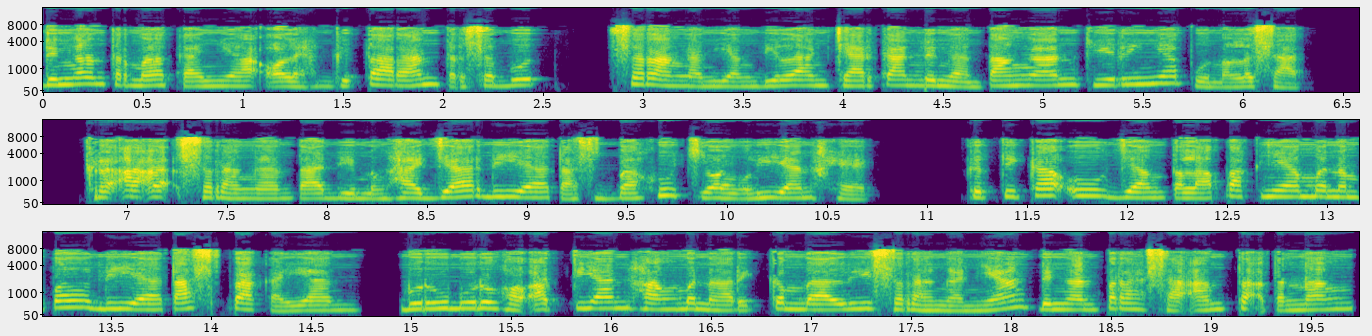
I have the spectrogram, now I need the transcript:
Dengan termakanya oleh getaran tersebut, serangan yang dilancarkan dengan tangan kirinya pun melesat. Kerak serangan tadi menghajar di atas bahu Chong Lian Hek. Ketika ujang telapaknya menempel di atas pakaian, buru-buru Hoa Tian Hang menarik kembali serangannya dengan perasaan tak tenang,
